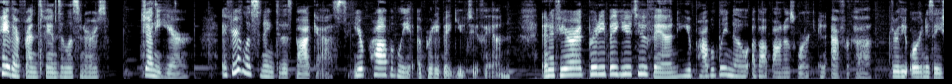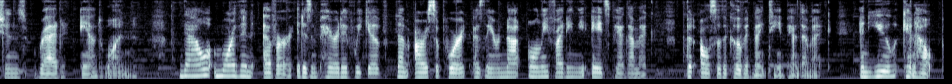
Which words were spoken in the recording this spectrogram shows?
Hey there, friends, fans, and listeners. Jenny here. If you're listening to this podcast, you're probably a pretty big U2 fan. And if you're a pretty big U2 fan, you probably know about Bono's work in Africa through the organizations Red and One. Now more than ever, it is imperative we give them our support as they are not only fighting the AIDS pandemic, but also the COVID 19 pandemic. And you can help.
